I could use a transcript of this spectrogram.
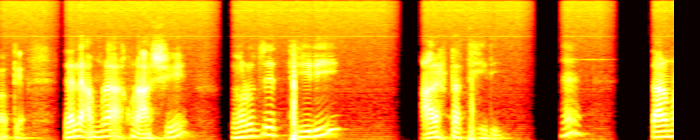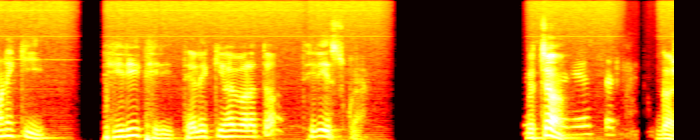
ওকে তাহলে আমরা এখন আসি ধরো যে থ্রি আর একটা থ্রি হ্যাঁ? তার মানে কি? থ্রি থ্রি তাহলে কি হবে বলো তো থ্রি স্কোয়ার। বুঝছ? গুড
